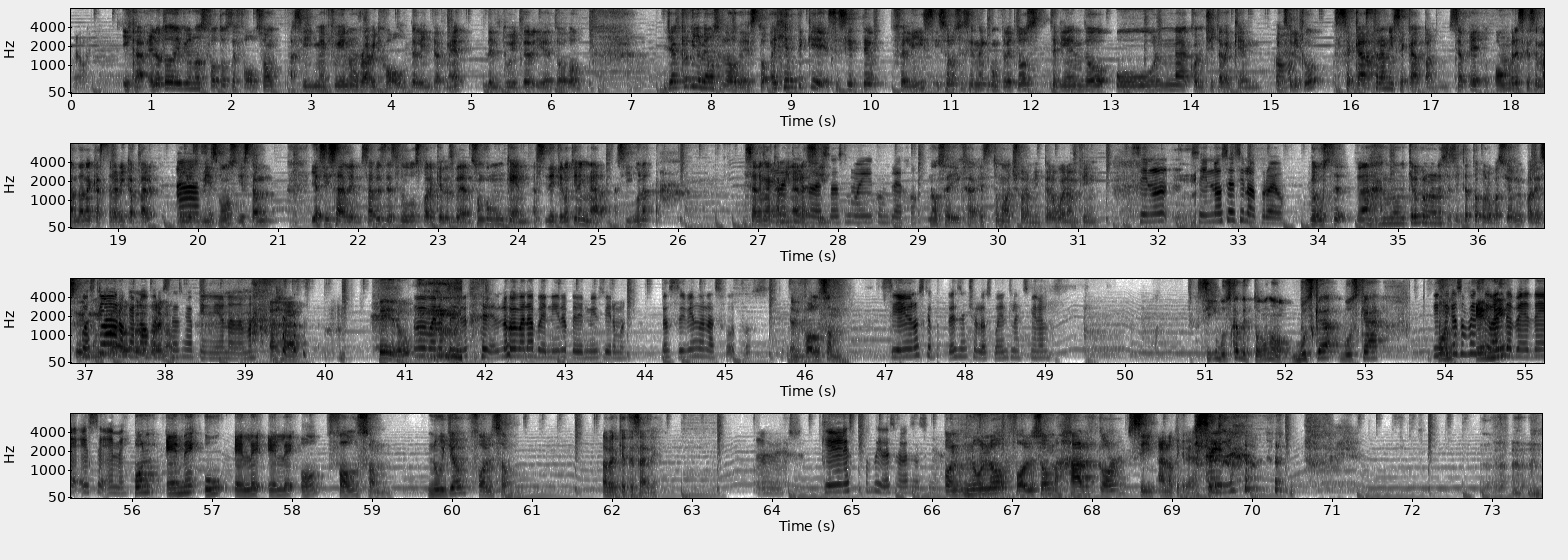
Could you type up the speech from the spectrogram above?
Pero bueno. Hija, el otro día vi unas fotos de Folsom, así me fui en un rabbit hole del internet, del Twitter y de todo. Ya creo que ya habíamos hablado de esto. Hay gente que se siente feliz y solo se sienten completos teniendo una conchita de Ken. ¿Me ¿Cómo? explico? Se castran y se capan. Se- eh, hombres que se mandan a castrar y capar Ah, ellos sí, mismos y están y así salen, ¿sabes? Desnudos para que les vean. Son como un Ken, así de que no tienen nada, así una y salen a caminar así. Eso es muy complejo. No sé, hija, es too much para mí, pero bueno, en fin. Si no, si no sé si lo apruebo. Me gusta, ah, no, creo que no necesita tu aprobación, me parece Pues muy claro raro, que pero no, pero esa es mi opinión nada más. Ajá. Pero No me, van a pedir- no me van a venir a pedir mi firma. Lo estoy viendo en las fotos. el Folsom. Sí, hay unos que parecen cholos cuentles, míralo. Sí, busca de tono. Busca, busca. Dice pon que es un festival N- de BDSM. Pon N-U-L-L-O Folsom. Nuyo Folsom. A ver qué te sale. A ver. ¿Qué estupidez me vas a enseñar? Pon nulo Folsom Hardcore sin. Ah, no te creas. Ay, no. Mm.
